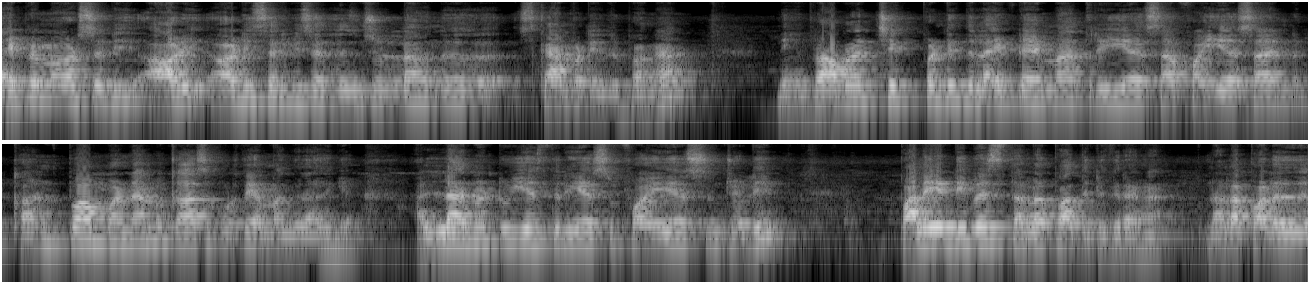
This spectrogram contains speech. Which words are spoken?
லைஃப் டைம் ஆடி ஆடி ஆடி சர்வீஸ் எதுன்னு சொல்லலாம் வந்து ஸ்கேம் பண்ணிட்டு இருப்பாங்க. நீங்கள் ப்ராப்பராக செக் பண்ணிட்டு இது லைஃப் டைமாக த்ரீ இயர்ஸாக ஃபைவ் இயர்ஸாக கன்ஃபார்ம் பண்ணாமல் காசு கொடுத்து ஏமாந்துடாதீங்க எல்லாருமே two years three years five இயர்ஸ்னு சொல்லி பழைய டிவைஸ் தலை பார்த்துட்டு இருக்கிறாங்க. நல்லா பழுது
